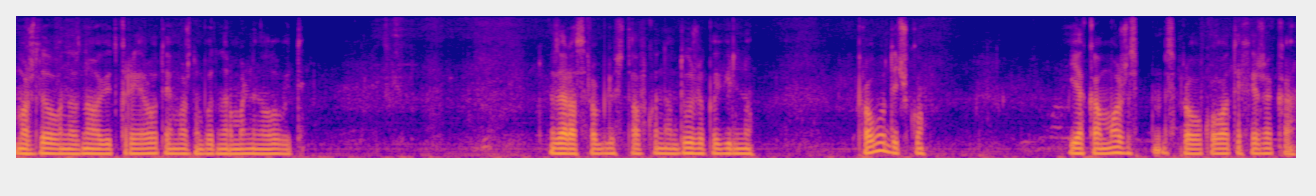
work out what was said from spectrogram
Можливо, вона знову відкриє рота і можна буде нормально наловити. Зараз роблю ставку на дуже повільну проводочку, яка може спровокувати хижака,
